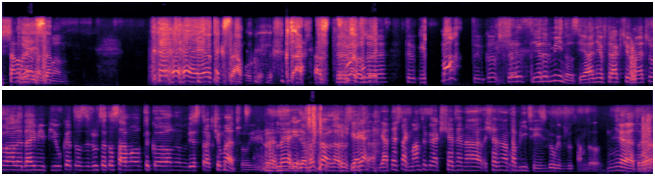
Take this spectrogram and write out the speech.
Szalone. Ja mam. ja tak samo. A, a tylko, że, tylko, ma? Tylko to jest jeden minus. Ja nie w trakcie meczu, ale daj mi piłkę, to zrzucę to samo, tylko on jest w trakcie meczu. I no, no ja, diametralna różnica. Ja, ja, ja, też tak mam, tylko jak siedzę na, siedzę na tablicy i z góry wrzucam do... Nie, to ja...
